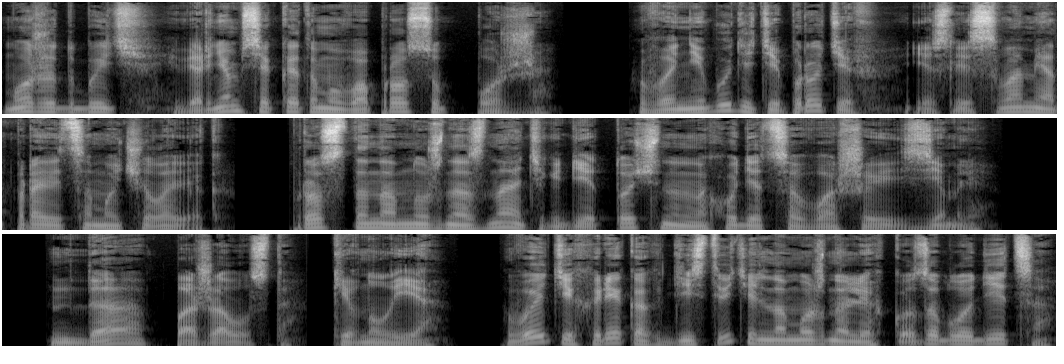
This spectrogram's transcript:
Может быть, вернемся к этому вопросу позже. Вы не будете против, если с вами отправится мой человек? Просто нам нужно знать, где точно находятся ваши земли. Да, пожалуйста, кивнул я. В этих реках действительно можно легко заблудиться.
